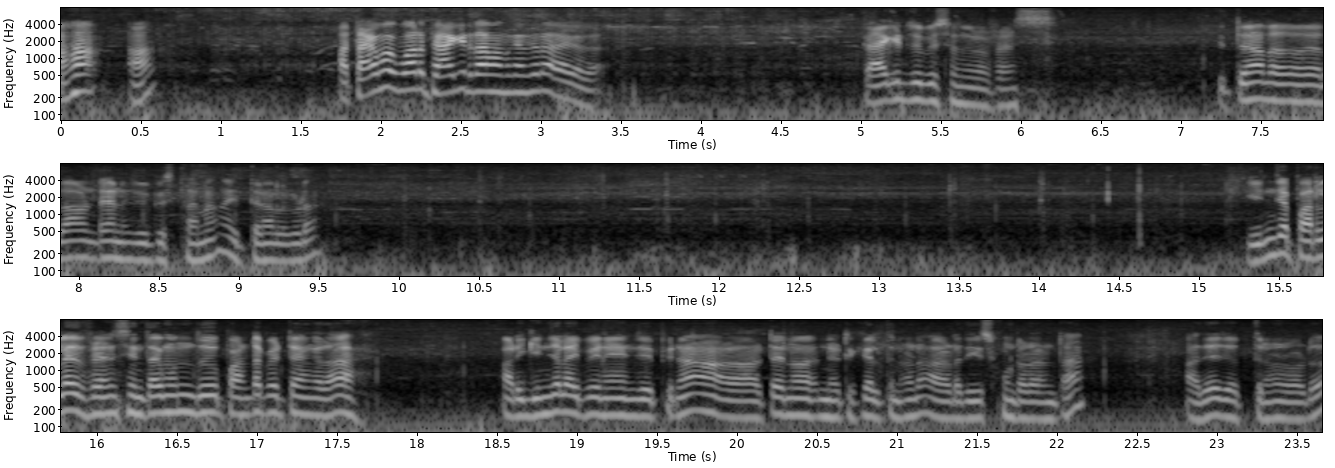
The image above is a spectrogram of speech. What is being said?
ఆహా ఆ? ఆ టైంకి పడ ప్యాకెట్ తామంది కదా అదే కదా. ప్యాకెట్ చూపిస్తాను చూడండి ఫ్రెండ్స్. విత్తనాలు ఎలా ఉంటాయని చూపిస్తాను విత్తనాలు కూడా. గింజ పర్లేదు ఫ్రెండ్స్ ఇంతకుముందు పంట పెట్టాం కదా ఆడ గింజలు అయిపోయినాయని చెప్పిన అటే నెట్టుకెళ్తున్నాడు ఆడ తీసుకుంటాడంట. అదే చెప్తున్నాడు వాడు.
